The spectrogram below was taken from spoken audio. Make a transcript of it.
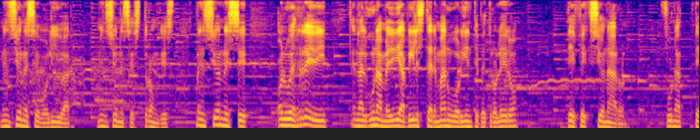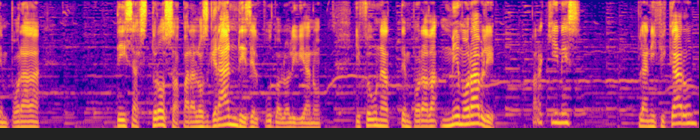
menciónese Bolívar, menciónese Strongest, menciónese Always Ready, en alguna medida Bilsterman u Oriente Petrolero, defeccionaron. Fue una temporada desastrosa para los grandes del fútbol boliviano y fue una temporada memorable para quienes planificaron,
